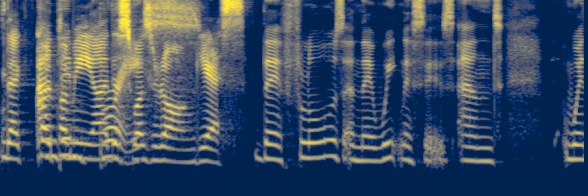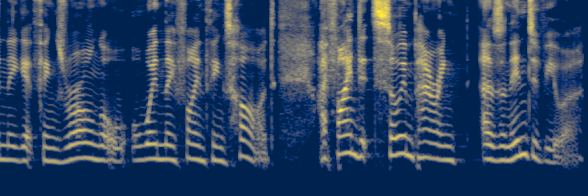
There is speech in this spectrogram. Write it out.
like culpa mia, this was wrong. Yes, their flaws and their weaknesses, and when they get things wrong or, or when they find things hard, I find it so empowering as an interviewer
